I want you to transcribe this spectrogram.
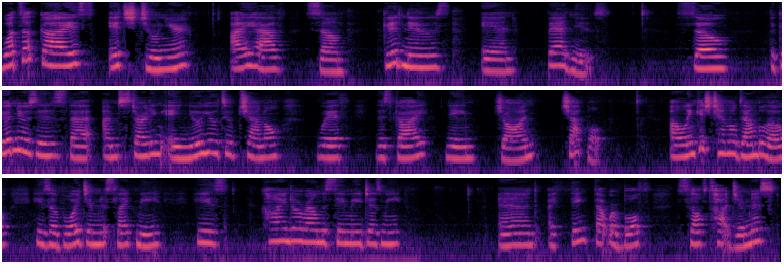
What's up, guys? It's Junior. I have some good news and bad news. So, the good news is that I'm starting a new YouTube channel with this guy named John Chappell. I'll link his channel down below. He's a boy gymnast like me. He's kind of around the same age as me. And I think that we're both self-taught gymnasts.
